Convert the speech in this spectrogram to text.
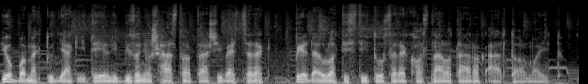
jobban meg tudják ítélni bizonyos háztartási vegyszerek, például a tisztítószerek használatának ártalmait.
